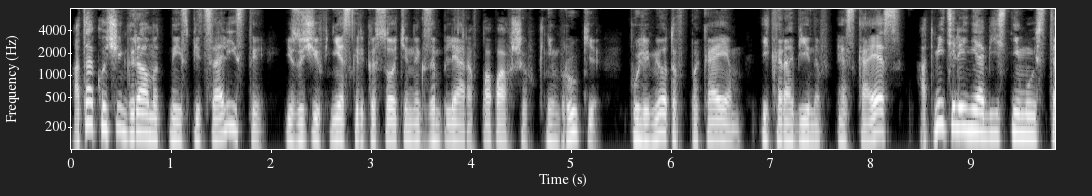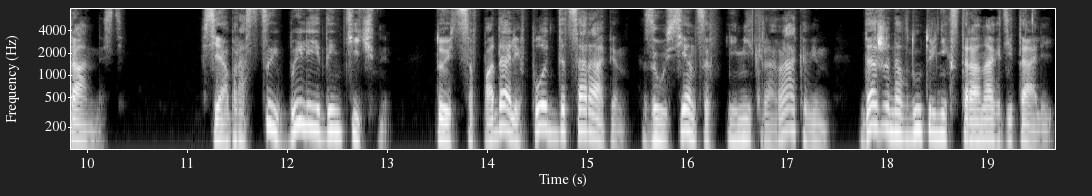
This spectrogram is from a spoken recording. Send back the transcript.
А так очень грамотные специалисты, изучив несколько сотен экземпляров попавших к ним в руки пулеметов ПКМ и карабинов СКС, отметили необъяснимую странность. Все образцы были идентичны, то есть совпадали вплоть до царапин, заусенцев и микрораковин даже на внутренних сторонах деталей.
